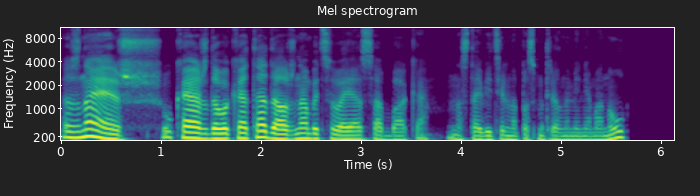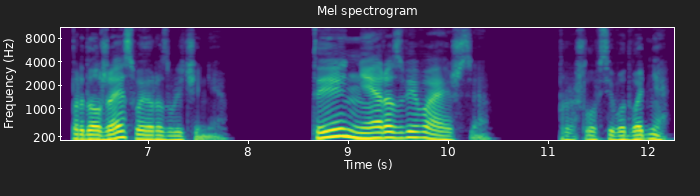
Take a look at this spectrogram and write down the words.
Знаешь, у каждого кота должна быть своя собака», — наставительно посмотрел на меня Манул, продолжая свое развлечение. «Ты не развиваешься. Прошло всего два дня.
